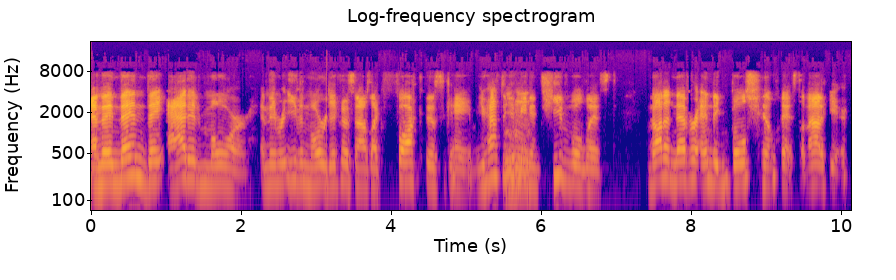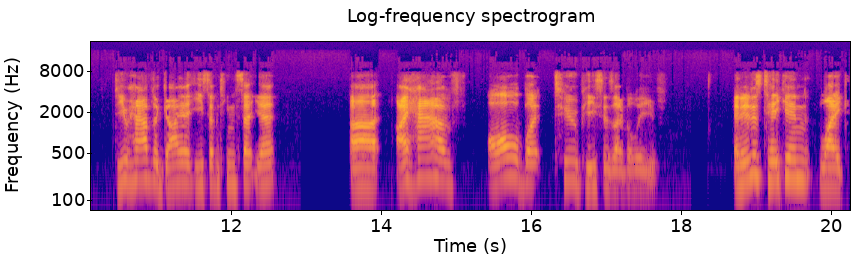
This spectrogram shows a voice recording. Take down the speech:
And then then they added more, and they were even more ridiculous. And I was like, "Fuck this game! You have to give me an achievable list, not a never-ending bullshit list. I'm out of here." Do you have the Gaia E17 set yet? Uh, I have all but two pieces, I believe, and it has taken like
